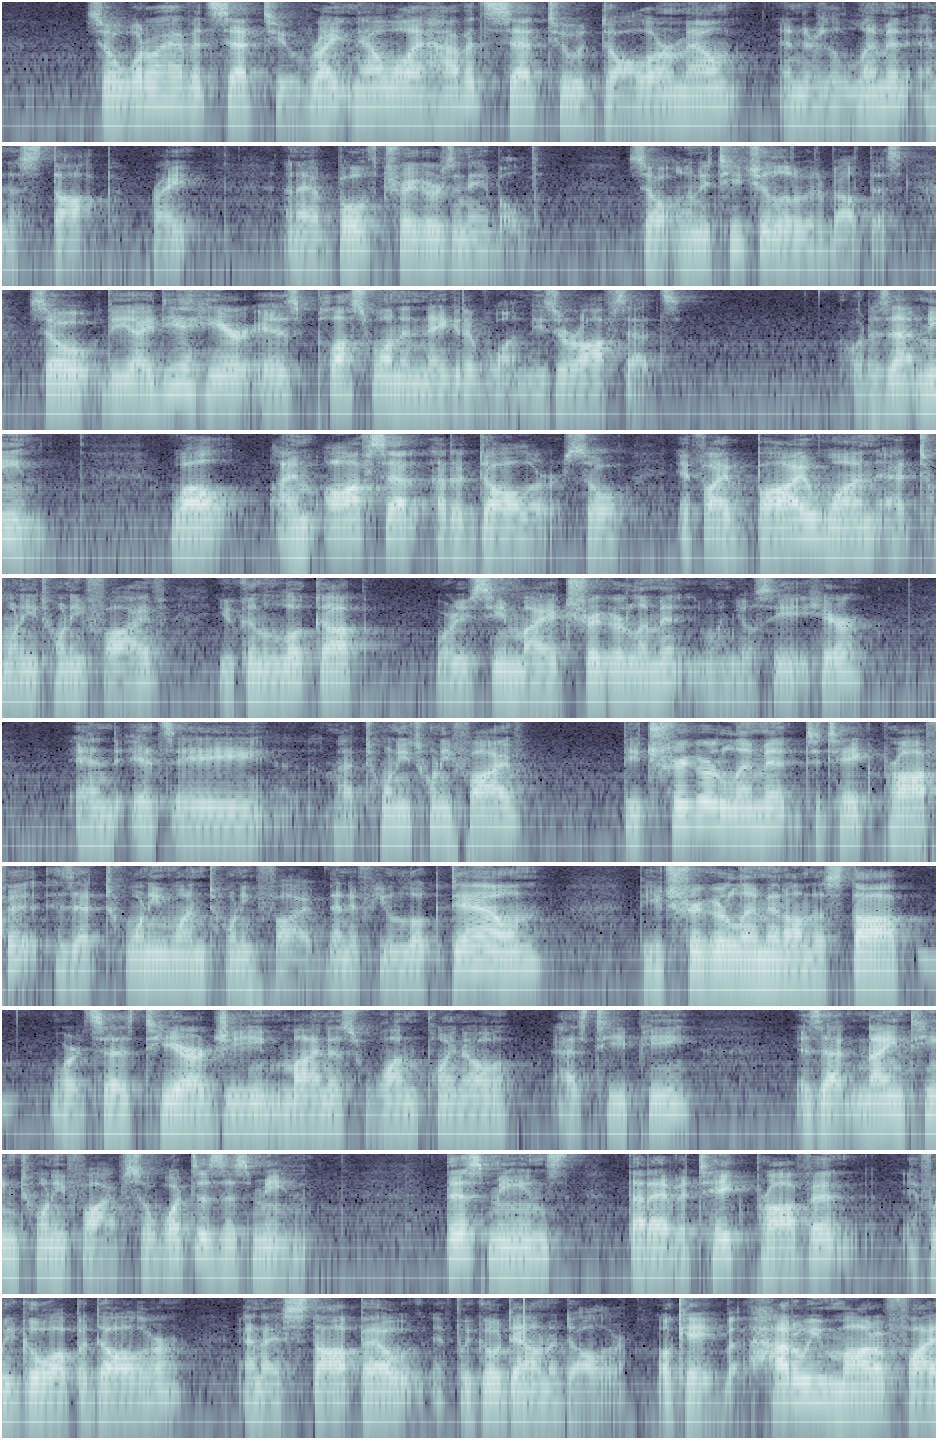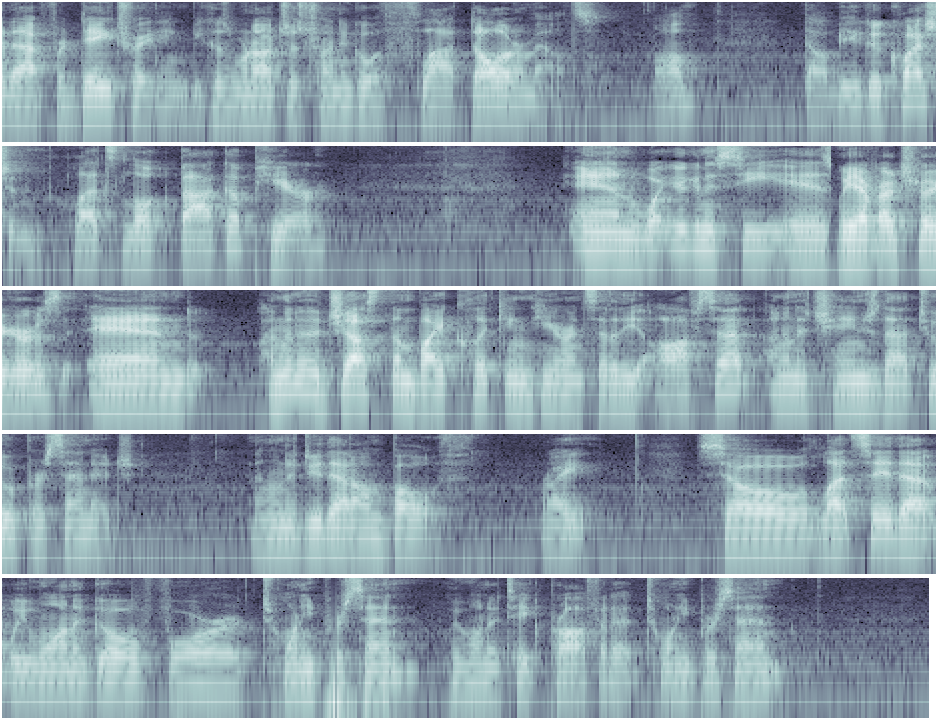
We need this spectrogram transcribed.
So what do I have it set to? Right now, well, I have it set to a dollar amount and there's a limit and a stop, right? And I have both triggers enabled. So I'm going to teach you a little bit about this. So the idea here is plus one and negative one. These are offsets. What does that mean? Well, I'm offset at a dollar. So if I buy one at 2025, you can look up where you see my trigger limit when you'll see it here. And it's a I'm at 2025. The trigger limit to take profit is at 2125. Then if you look down, the trigger limit on the stop where it says TRG minus 1.0 STP is at 1925. So what does this mean? This means that I have a take profit if we go up a dollar and I stop out if we go down a dollar. Okay, but how do we modify that for day trading? Because we're not just trying to go with flat dollar amounts. Well, that would be a good question. Let's look back up here. And what you're going to see is we have our triggers and I'm going to adjust them by clicking here. Instead of the offset, I'm going to change that to a percentage. I'm going to do that on both, right? So let's say that we want to go for 20%. We want to take profit at 20%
